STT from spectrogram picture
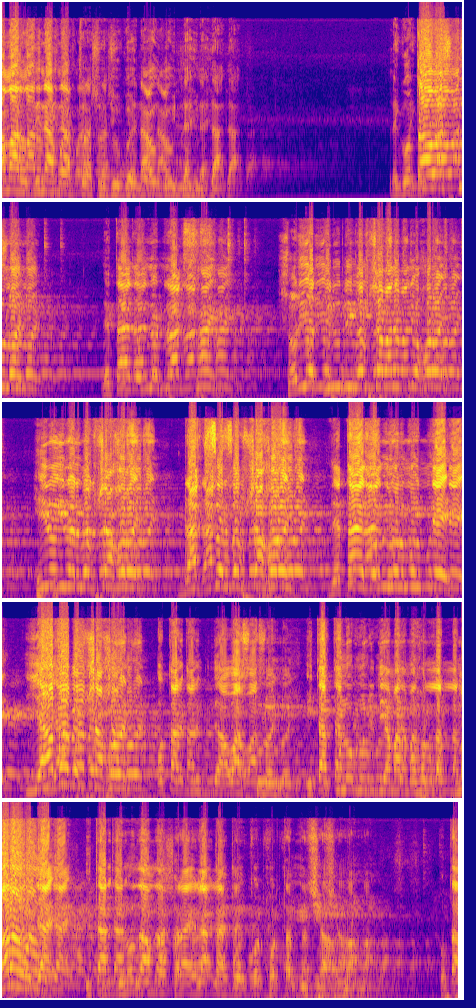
আমার দিনা করার তোরা সুযোগ হয় না। আউযুবিল্লাহি মিন যালিক লে গোটা আওয়াজ তুলই। যেটা ড্রাগস খায় শরীয়ত বিরোধী ব্যবসা বাণিজ্য করে হিরোইনের ব্যবসা করেন, ড্রাগসের ব্যবসা করেন, জেতায় জমিনের মধ্যে ইয়াবা ব্যবসা করেন ও তার বিরুদ্ধে আওয়াজ তুলেন। ইটা কোনো যদি আমার মহল্লা মারাও যায় ইটার জন্য আমরা সারা এলাকায় বয়কট করতাম ইনশাআল্লাহ। ওটা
